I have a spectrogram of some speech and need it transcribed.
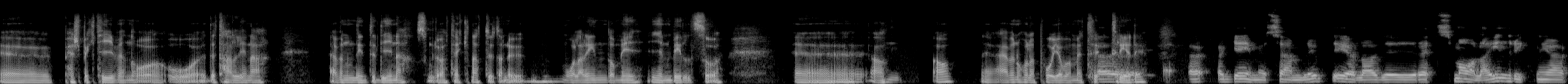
eh, perspektiven och, och, detaljerna även om det inte är dina som du har tecknat utan du målar in dem i, i en bild. så eh, ja, mm. ja, Även att hålla på och jobba med 3D. Är, är Game Assembly uppdelad i rätt smala inriktningar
